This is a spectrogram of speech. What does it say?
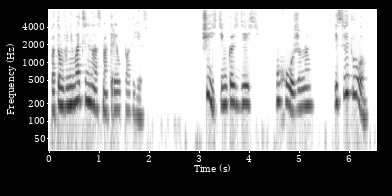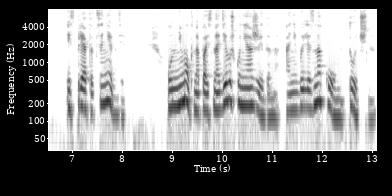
потом внимательно осмотрел подъезд. Чистенько здесь, ухожено и светло, и спрятаться негде. Он не мог напасть на девушку неожиданно, они были знакомы, точно.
